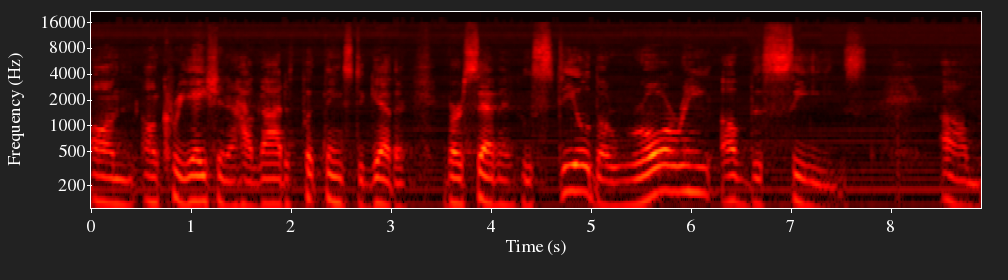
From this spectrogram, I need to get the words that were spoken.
on, on creation and how God has put things together. Verse 7 who still the roaring of the seas. Um,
